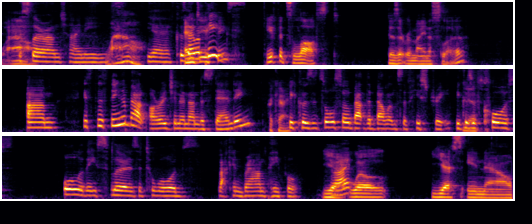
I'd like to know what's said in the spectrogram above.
Wow. A slur on Chinese. Wow. Yeah, because they were do you pigs. think if it's lost, does it remain a slur? Um, it's the thing about origin and understanding Okay. because it's also about the balance of history. Because Yes. of course, all of these slurs are towards black and brown people. yeah. right? Well, yes. In our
